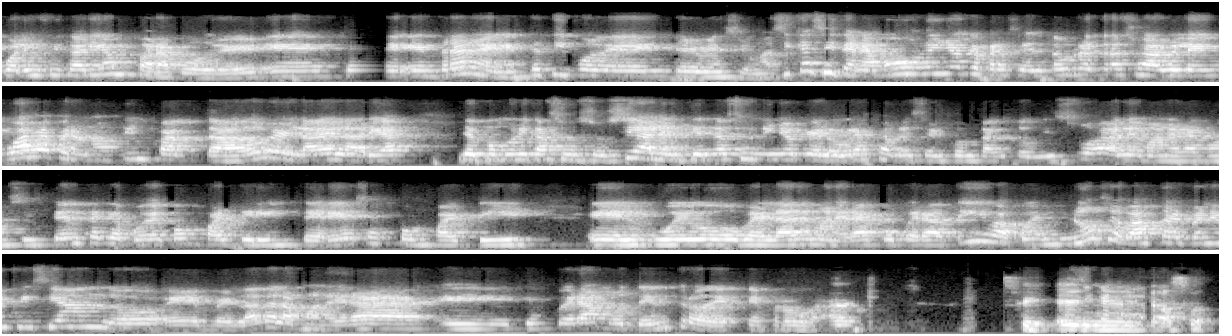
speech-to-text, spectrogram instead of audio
cualificarían para poder este, entrar en este tipo de intervención. Así que si tenemos un niño que presenta un retraso de lenguaje, pero no está impactado, ¿verdad? El área de comunicación social, entiéndase un niño que logra establecer contacto visual de manera consistente, que puede compartir intereses, compartir el juego, ¿verdad? De manera cooperativa, pues no se va a estar beneficiando, eh, ¿verdad? De la manera eh, que esperamos dentro de este programa. Sí, en el caso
